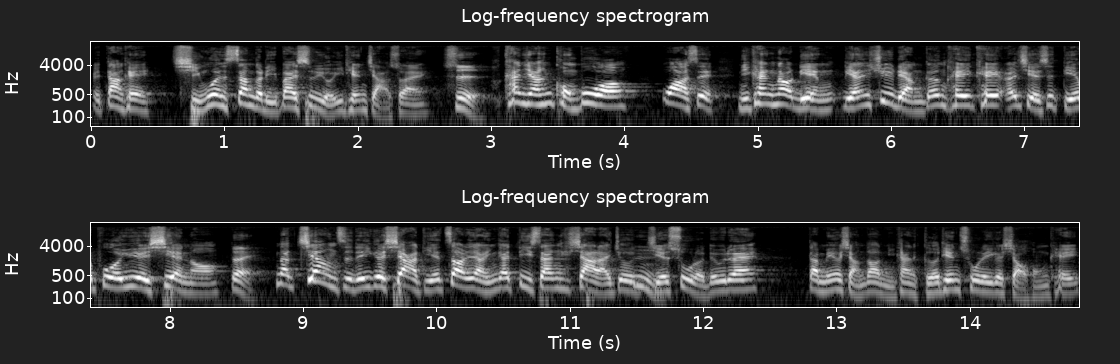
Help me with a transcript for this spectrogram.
哎，大家可以请问上个礼拜是不是有一天假摔？是，看起来很恐怖哦。哇塞，你看到连连续两根黑 K，而且是跌破月线哦。对，那这样子的一个下跌，照理讲应该第三下来就结束了，嗯、对不对？但没有想到，你看隔天出了一个小红 K，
